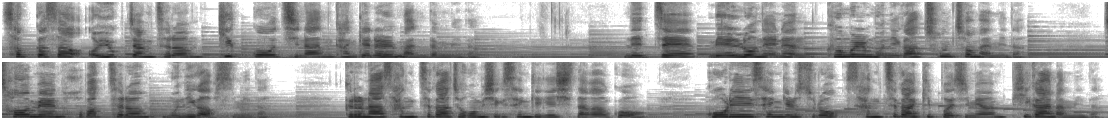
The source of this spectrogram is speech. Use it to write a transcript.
섞어서 어육장처럼 깊고 진한 관계를 만듭니다. 넷째, 멜론에는 그물 무늬가 촘촘합니다. 처음엔 호박처럼 무늬가 없습니다. 그러나 상처가 조금씩 생기기 시작하고 골이 생길수록 상처가 깊어지면 피가 납니다.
